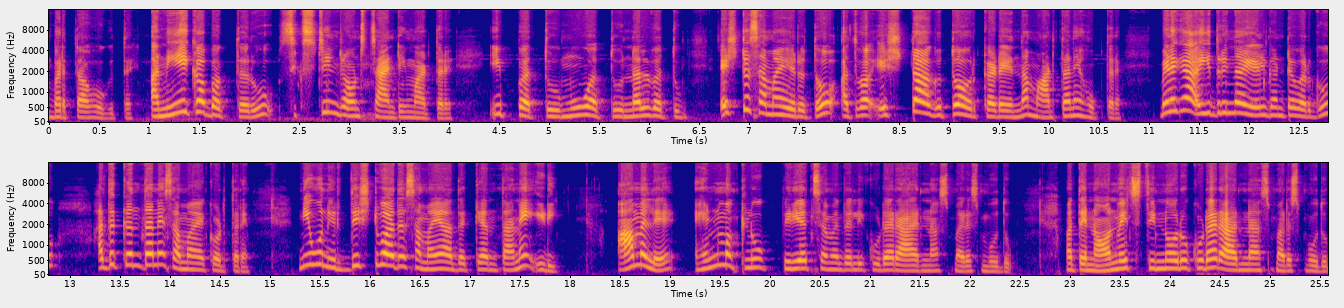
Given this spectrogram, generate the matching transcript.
ಬರ್ತಾ ಹೋಗುತ್ತೆ. ಅನೇಕ ಭಕ್ತರು ಸಿಕ್ಸ್ಟೀನ್ ರೌಂಡ್ಸ್ ಚಾಂಟಿಂಗ್ ಮಾಡ್ತಾರೆ. ಇಪ್ಪತ್ತು, ಮೂವತ್ತು, ನಲವತ್ತು, ಎಷ್ಟು ಸಮಯ ಇರುತ್ತೋ ಅಥವಾ ಎಷ್ಟಾಗುತ್ತೋ ಅವ್ರ ಕಡೆಯಿಂದ ಮಾಡ್ತಾನೆ ಹೋಗ್ತಾರೆ. ಬೆಳಗ್ಗೆ ಐದರಿಂದ ಏಳು ಗಂಟೆವರೆಗೂ ಅದಕ್ಕಂತಾನೆ ಸಮಯ ಕೊಡ್ತಾರೆ. ನೀವು ನಿರ್ದಿಷ್ಟವಾದ ಸಮಯ ಅದಕ್ಕೆ ಅಂತಾನೆ ಇಡಿ. ಆಮೇಲೆ ಹೆಣ್ಮಕ್ಳು ಪಿರಿಯಡ್ ಸಮಯದಲ್ಲಿ ಕೂಡ ರಾಯರನ್ನ ಸ್ಮರಿಸ್ಬೋದು. ಮತ್ತು ನಾನ್ ವೆಜ್ ತಿನ್ನೋರು ಕೂಡ ರಾರ್ನ ಸ್ಮರಿಸ್ಬೋದು.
